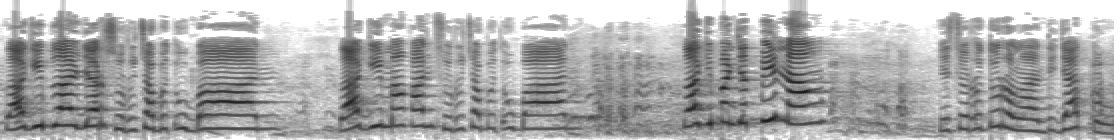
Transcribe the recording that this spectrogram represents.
Lagi belajar suruh cabut uban. Lagi makan suruh cabut uban. Lagi panjat pinang. Ya suruh turun nanti jatuh.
